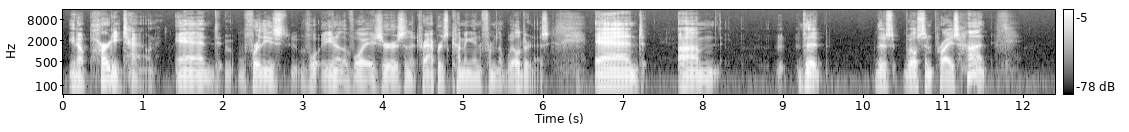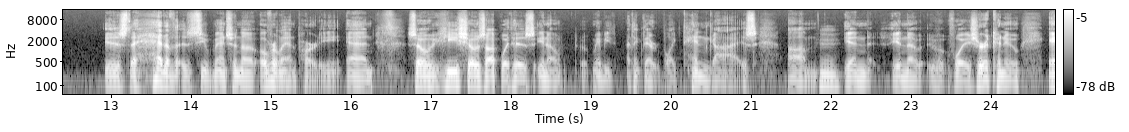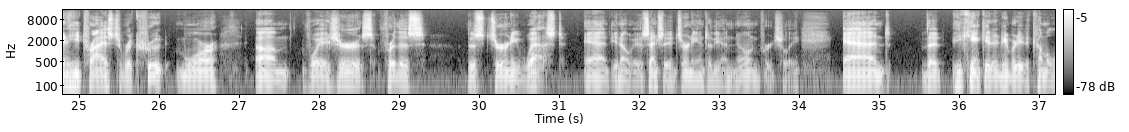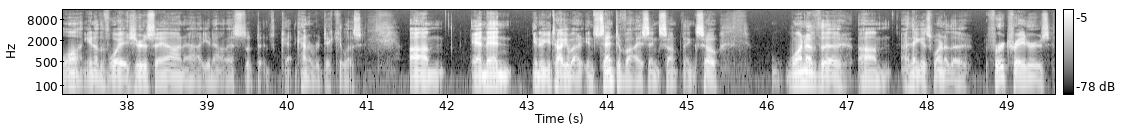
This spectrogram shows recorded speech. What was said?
you know, party town. And for these, you know, the voyageurs and the trappers coming in from the wilderness, and um, the this Wilson Price Hunt is the head of the, as you mentioned, the Overland Party, and so he shows up with his, you know, maybe I think they're like ten guys um, hmm. in in a voyageur canoe, and he tries to recruit more um, voyageurs for this this journey west, and you know, essentially a journey into the unknown, virtually, and that he can't get anybody to come along. You know, the voyageurs say, "Oh no, you know, that's, that's kind of ridiculous." Um, and then you know you talk about incentivizing something. So one of the um, I think it's one of the fur traders.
